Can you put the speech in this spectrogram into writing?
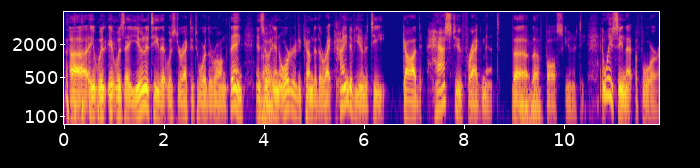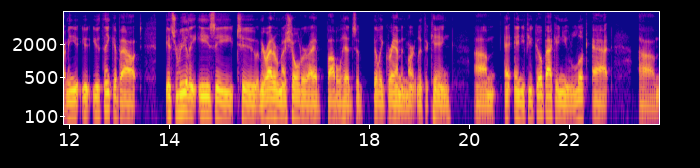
uh, it was it was a unity that was directed toward the wrong thing, and so right. in order to come to the right kind of unity, God has to fragment the mm-hmm. the false unity. And we've seen that before. I mean, you, you, you, think about it's really easy to. I mean, right over my shoulder, I have bobbleheads of Billy Graham and Martin Luther King. Um, and, and, if you go back and you look at, um,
